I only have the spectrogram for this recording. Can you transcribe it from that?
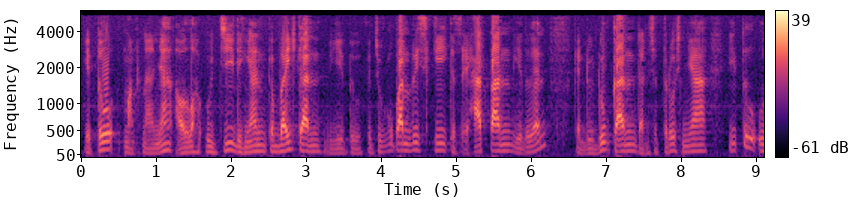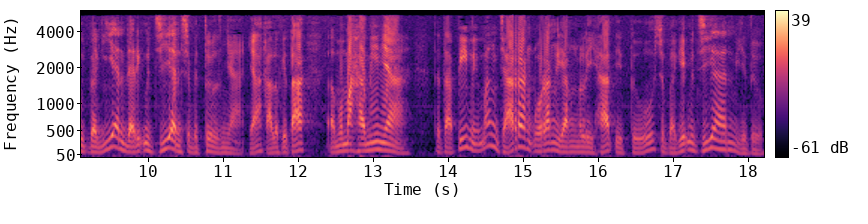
Itu maknanya Allah uji dengan kebaikan begitu. Kecukupan rizki kesehatan gitu kan kedudukan dan seterusnya itu bagian dari ujian sebetulnya ya kalau kita e, memahaminya tetapi memang jarang orang yang melihat itu sebagai ujian gitu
